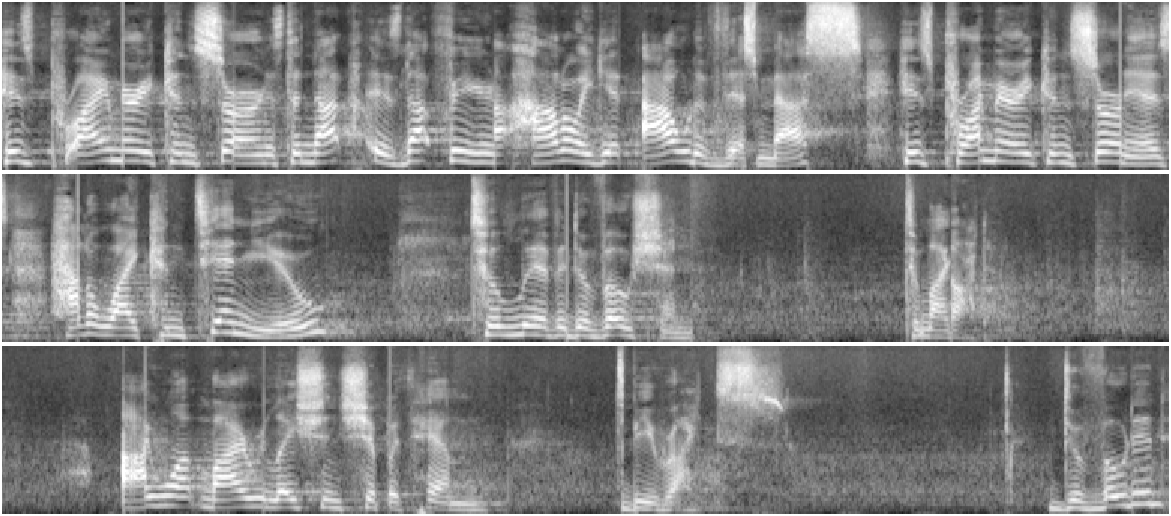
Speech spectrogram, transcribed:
his primary concern is to not is not figuring out how do I get out of this mess. His primary concern is how do I continue to live in devotion to my God. I want my relationship with Him to be right. Devoted,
